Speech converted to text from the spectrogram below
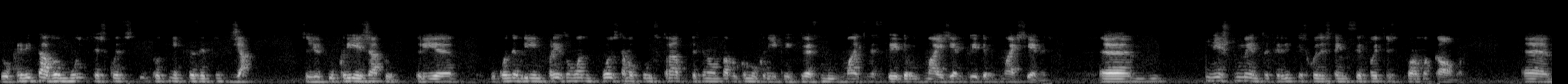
eu acreditava muito que as coisas que eu tinha que fazer tudo já. Ou seja, eu queria já tudo. Queria, eu, quando abri a empresa, um ano depois, estava frustrado porque não estava como eu queria, queria que tivesse muito mais, tivesse, queria ter muito mais gente, queria ter muito mais cenas. Um, neste momento, acredito que as coisas têm que ser feitas de forma calma. Um,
